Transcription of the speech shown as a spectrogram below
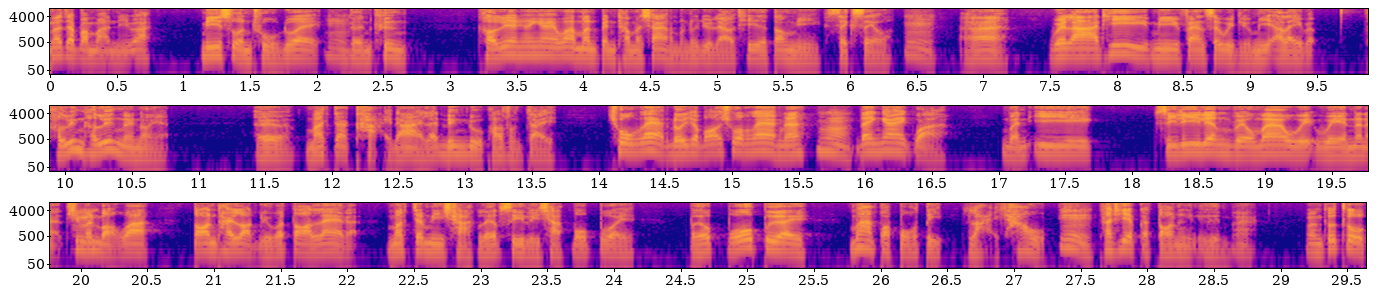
น่าจะประมาณนี้ป่ะมีส่วนถูกด้วยอืมเกินครึ่งเขาเรียกง่าย ๆ ว่ามันเป็นธรรมชาติของมนุษย์อยู่แล้วที่จะต้องมีเซ็กเซลอืมอ่าเวลาที่มีแฟนเซอร์วิสหรือมีอะไรแบบทะลึ่งทะลึ่งหน่อยๆอะเออ มักจะขายได้และดึงดูดความสนใจ ช่วงแรกโดยเฉพาะช่วงแรกนะอืมได้ง่ายกว่า เหมือนอีซีรีส์เรื่องเวลมาเวนนั่นแหะที่มันบอกว่า ตอนไพลอตหรือว่าตอนแรกอะมักจะมีฉากเลิฟซีนหรือฉากโป๊เปลือยเปิดโป๊เปลือยมากกว่าปกติหลายเท่าอืมถ้าเทียบกับตอนอื่นอะมันทุกถูก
